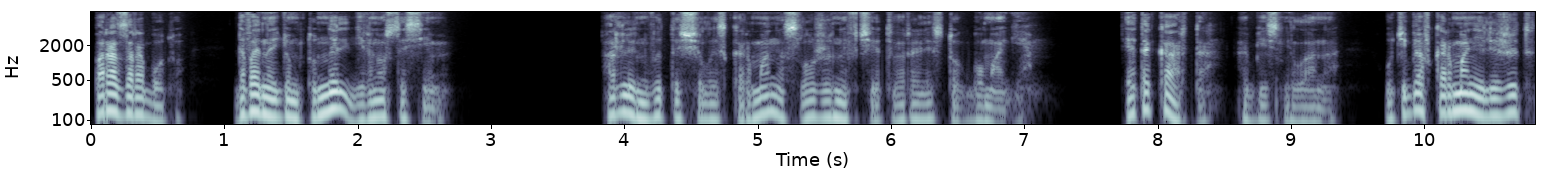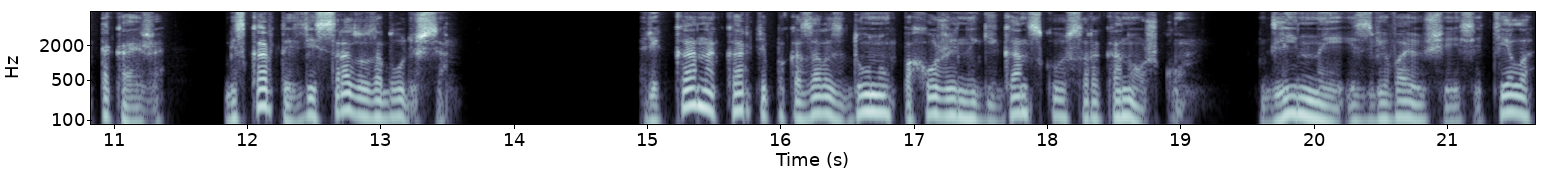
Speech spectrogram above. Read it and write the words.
пора за работу. Давай найдем туннель 97». Арлин вытащила из кармана сложенный в четверо листок бумаги. «Это карта», — объяснила она. «У тебя в кармане лежит такая же. Без карты здесь сразу заблудишься». Река на карте показалась Дуну похожей на гигантскую сороконожку. Длинное извивающееся тело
